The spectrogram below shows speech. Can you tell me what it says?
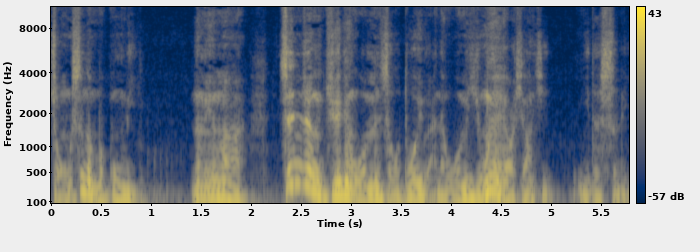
总是那么功利，能明白吗？真正决定我们走多远的，我们永远要相信你的实力，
